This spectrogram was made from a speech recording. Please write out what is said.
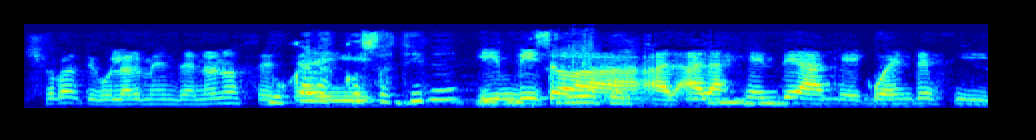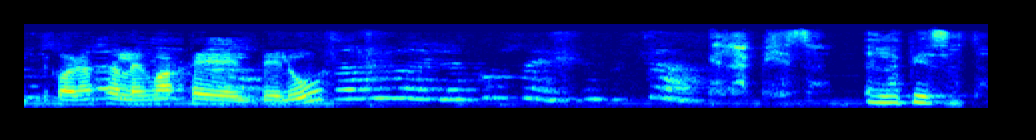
Yo particularmente no, no sé. ¿Busca las cosas tiene? Invito a, la gente a que cuente si conoce el lenguaje de, de luz. En la pieza, en la pieza está.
